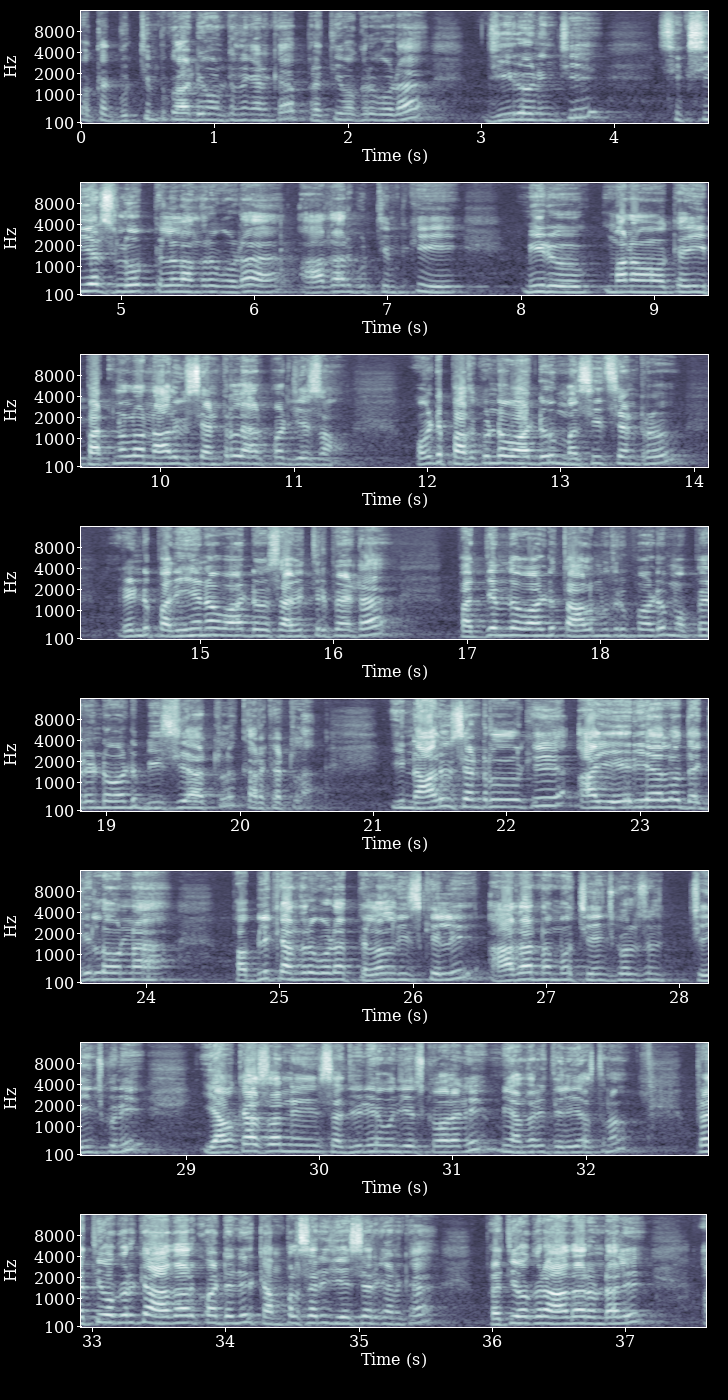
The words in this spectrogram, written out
ఒక గుర్తింపు కార్డు ఉంటుంది కనుక ప్రతి ఒక్కరు కూడా జీరో నుంచి సిక్స్ ఇయర్స్ పిల్లలందరూ కూడా ఆధార్ గుర్తింపుకి మీరు మనం ఒక ఈ పట్టణంలో నాలుగు సెంటర్లు ఏర్పాటు చేసాం ఒకటి పదకొండో వార్డు మసీద్ సెంటరు రెండు పదిహేనో వార్డు సావిత్రిపేట పద్దెనిమిదో వార్డు తాళముదురుపాడు ముప్పై రెండో వార్డు బీసీ ఆటలు కరకట్ల. ఈ నాలుగు సెంటర్లకి ఆ ఏరియాలో దగ్గరలో ఉన్న పబ్లిక్ అందరూ కూడా పిల్లల్ని తీసుకెళ్ళి ఆధార్ నమోదు చేయించుకోవాల్సి చేయించుకుని ఈ అవకాశాన్ని సద్వినియోగం చేసుకోవాలని మీ అందరికీ తెలియజేస్తున్నాం. ప్రతి ఒక్కరికి ఆధార్ కార్డు అనేది కంపల్సరీ చేశారు కనుక ప్రతి ఒక్కరు ఆధార్ ఉండాలి.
